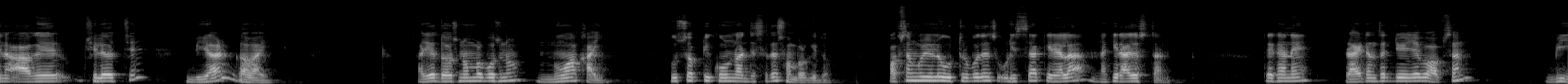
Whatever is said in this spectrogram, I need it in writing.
এর আগে ছিল হচ্ছে বি আর গাভাই। আজকে দশ নম্বর প্রশ্ন, নোয়াখাই উৎসবটি কোন রাজ্যের সাথে সম্পর্কিত? অপশানগুলি হলো উত্তরপ্রদেশ, উড়িষ্যা, কেরালা নাকি রাজস্থান? তো এখানে রাইট আনসারটি হয়ে যাবে অপশান বি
